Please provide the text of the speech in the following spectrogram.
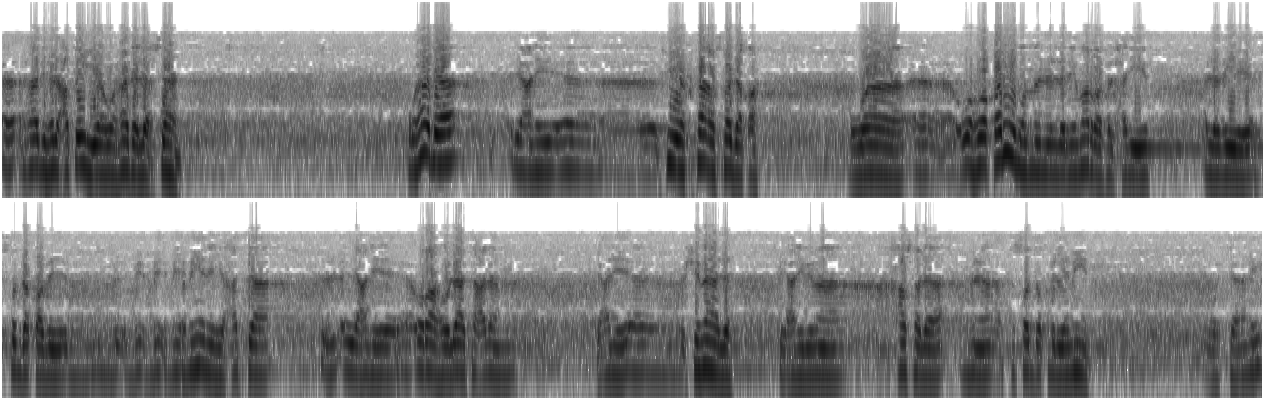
آه، هذه العطية وهذا الإحسان. وهذا يعني آه، فيه إخفاء الصدقة آه، وهو قريب من الذي مر في الحديث. الذي صدق بيمينه حتى يعني أراه لا تعلم يعني شماله يعني بما حصل من التصدق باليمين. والثاني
